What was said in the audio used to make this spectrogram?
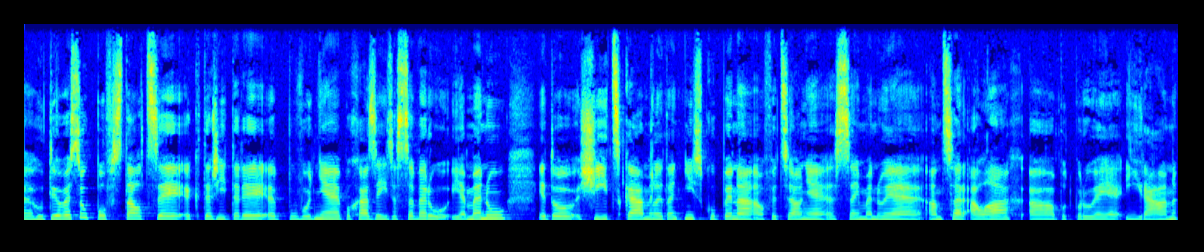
Eh, Hutiové jsou povstalci, kteří tedy původně pocházejí ze severu Jemenu. Je to šítská militantní skupina a oficiálně se jmenuje Ansar Allah a podporuje je Irán.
